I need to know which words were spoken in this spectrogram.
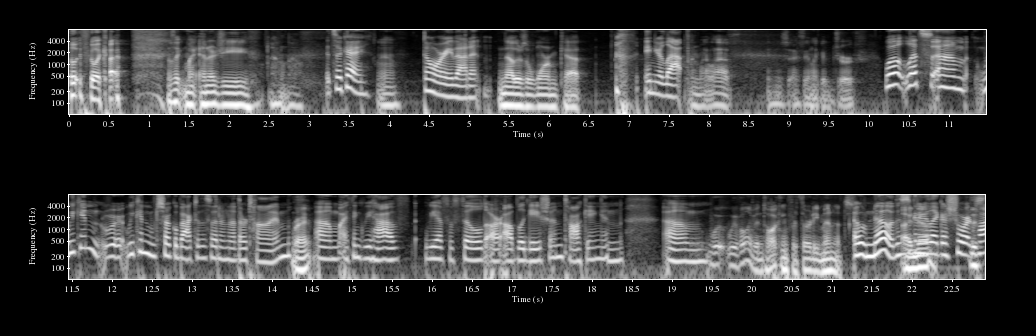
really feel like I, I was like my energy. I don't know. It's okay. Yeah. Don't worry about it. Now there's a warm cat In your lap. in my lap. and He's acting like a jerk. Well, let's um we can we can circle back to this at another time. Right. Um I think we have we have fulfilled our obligation talking and um We- We've only been talking for 30 minutes. oh no, this is going to be like a short This is a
